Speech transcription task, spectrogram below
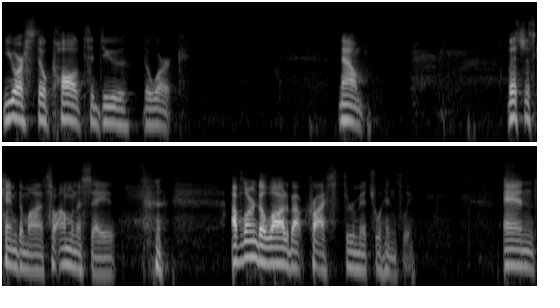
you are still called to do the work. Now, this just came to mind, so I'm going to say it. I've learned a lot about Christ through Mitchell Hensley and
